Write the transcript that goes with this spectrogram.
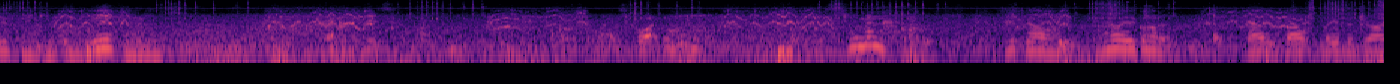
You. Thank you. Nice fighting. Swimming. Keep going. Now you got it. Don't, don't leave the on.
